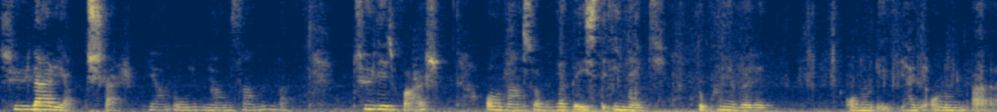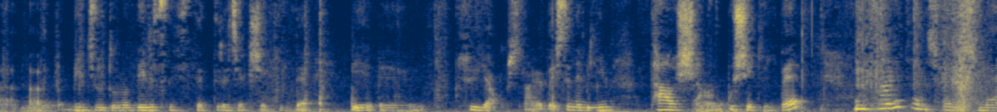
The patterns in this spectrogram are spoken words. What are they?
tüyler yapmışlar. Bir oğlum uyandı sandım da. Tüyleri var. Ondan sonra ya da işte inek dokunuyor böyle onun hani onun e, e, vücudunu derisini hissettirecek şekilde bir e, tüy yapmışlar ya da işte ne bileyim tavşan bu şekilde. İnternet alışverişine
